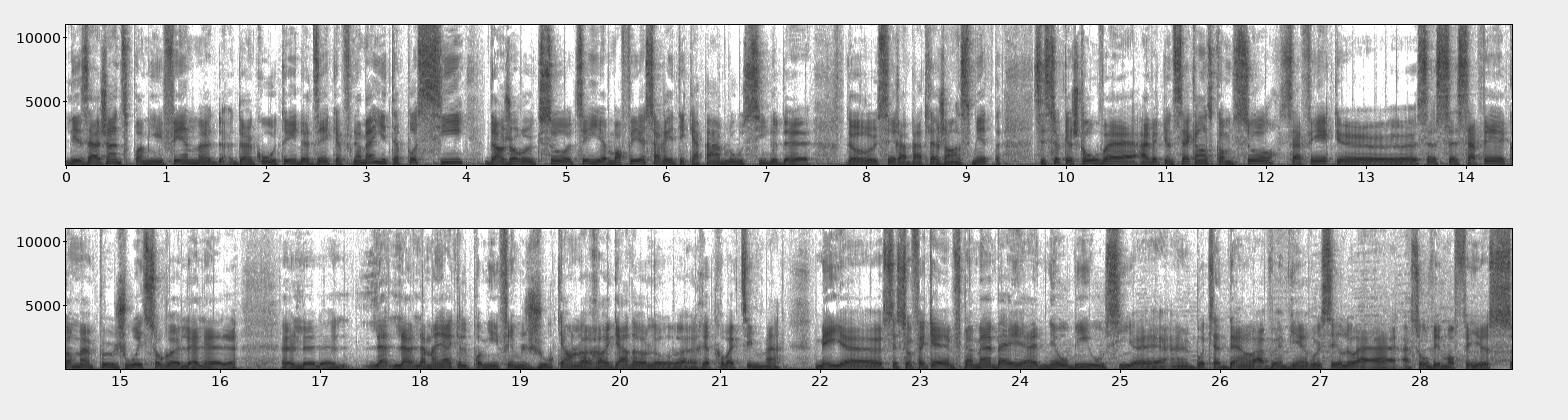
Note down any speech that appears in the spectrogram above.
les agents du premier film d'un côté, de dire que finalement, il était pas si dangereux que ça. Morpheus aurait été capable aussi de, réussir à battre l'agent Smith. C'est ça que je trouve euh, avec une séquence comme ça, ça fait que euh, ça, fait comme un peu jouer sur le, le, la, manière que le premier film joue quand on le regarde rétroactivement. Mais euh, c'est ça. Fait que finalement, ben, Neobi aussi, un bout là-dedans, vient réussir à, sauver Morpheus.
